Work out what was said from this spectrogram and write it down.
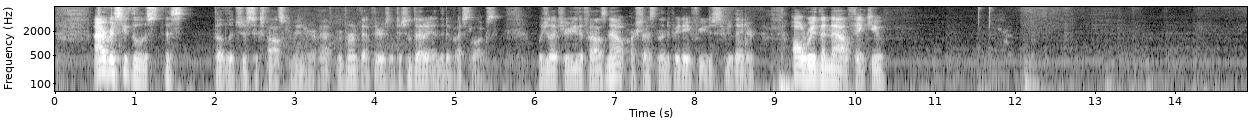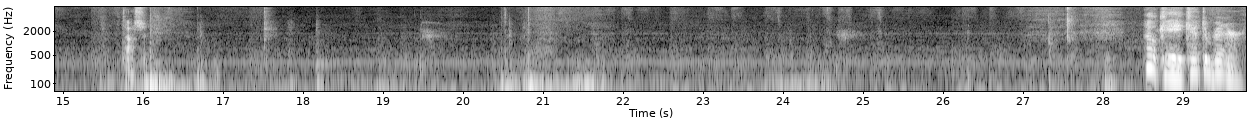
I have received the list, this the logistics files commander. I have confirmed that there is additional data in the device logs. Would you like to review the files now, or should I send them to PD for you to review later? I'll read them now, thank you. Tasha. Okay, Captain Brenner.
